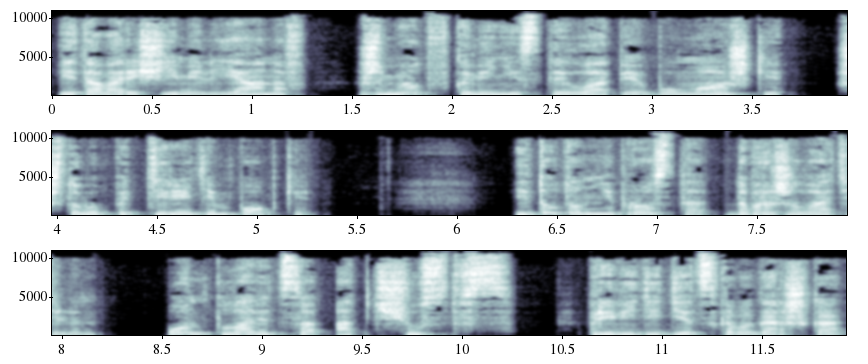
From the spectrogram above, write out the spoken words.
И товарищ Емельянов жмет в каменистой лапе бумажки, чтобы подтереть им попки. И тут он не просто доброжелателен, он плавится от чувств при виде детского горшка.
